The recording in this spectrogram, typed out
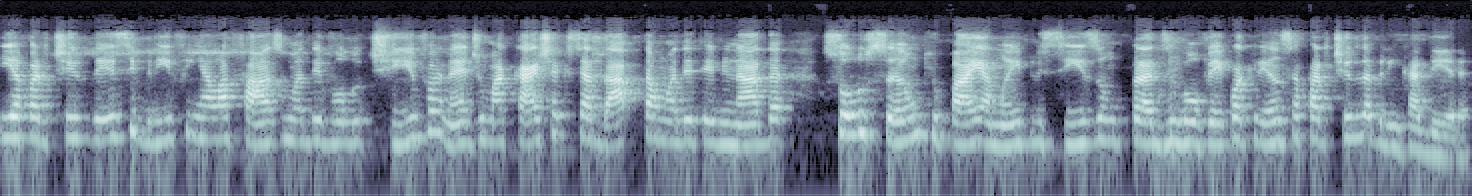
e a partir desse briefing ela faz uma devolutiva, né, de uma caixa que se adapta a uma determinada solução que o pai e a mãe precisam para desenvolver com a criança a partir da brincadeira.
